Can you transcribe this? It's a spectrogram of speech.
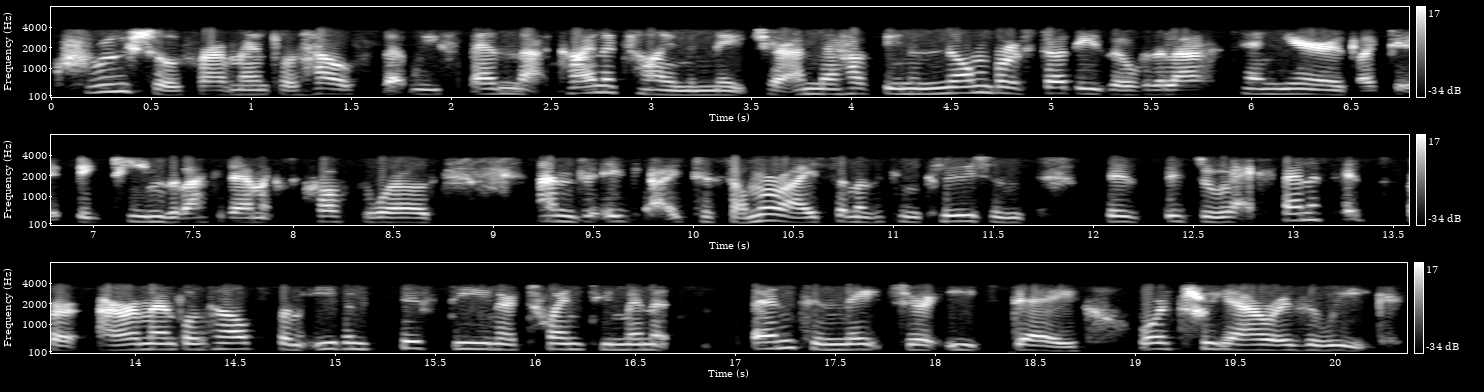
crucial for our mental health that we spend that kind of time in nature. And there have been a number of studies over the last 10 years, like big teams of academics across the world. And it, to summarize some of the conclusions, there's, there's direct benefits for our mental health from even 15 or 20 minutes spent in nature each day or three hours a week.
